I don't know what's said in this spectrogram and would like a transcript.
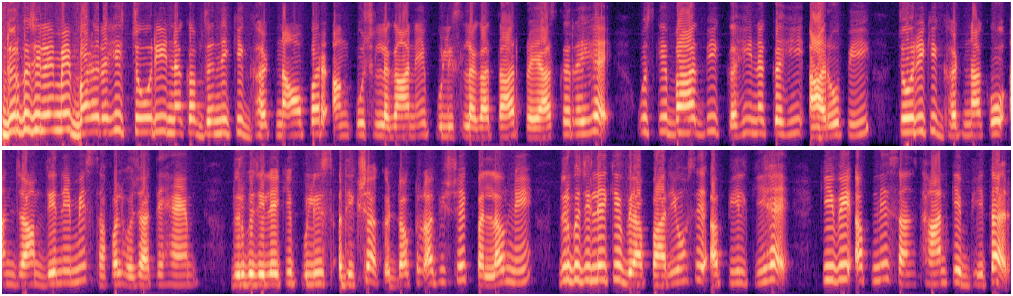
दुर्ग ज़िले में बढ़ रही चोरी नकबजनी की घटनाओं पर अंकुश लगाने पुलिस लगातार प्रयास कर रही है। उसके बाद भी कहीं न कहीं आरोपी चोरी की घटना को अंजाम देने में सफल हो जाते हैं। दुर्ग ज़िले के पुलिस अधीक्षक डॉक्टर अभिषेक पल्लव ने दुर्ग ज़िले के व्यापारियों से अपील की है कि वे अपने संस्थान के भीतर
